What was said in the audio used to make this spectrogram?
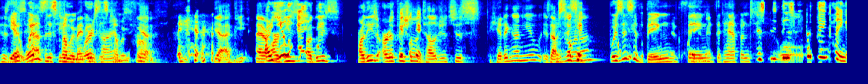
Has yeah, when is this coming? Where is this coming from? Yeah, yeah. You, are, are, you, these, are these are these artificial okay. intelligences hitting on you? Is that what's going on? Was this a Bing thing that happened? This, this is the Bing thing.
